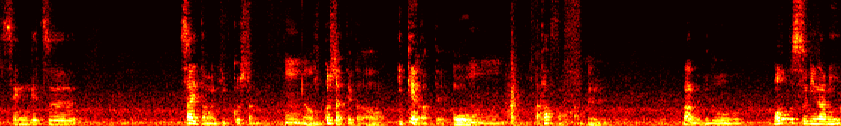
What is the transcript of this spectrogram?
先月埼玉に引っ越したんだよ。うん。あ引っ越したっていうかう一軒家買って。おおう。んうんうんあ建ってたのかな。なんだけどもともと杉並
